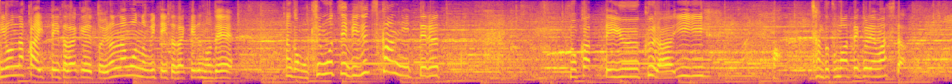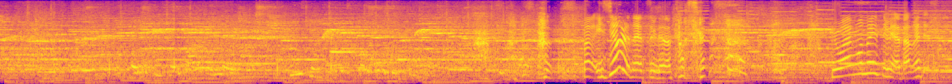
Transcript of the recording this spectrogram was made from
いろんな回行っていただけるといろんなものを見ていただけるのでなんかもう気持ち美術館に行ってるのかっていうくらいあちゃんと止まってくれました。なんか意地悪なやつみたいになってます 弱い者いじめはダメです。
